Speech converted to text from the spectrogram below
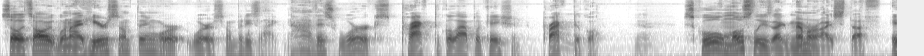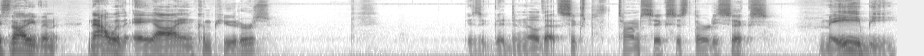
So it's always when I hear something where, where somebody's like, nah, this works. Practical application. Practical. Mm, School mostly is like memorize stuff. It's not even now with AI and computers. Is it good to know that six times six is 36? Maybe,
